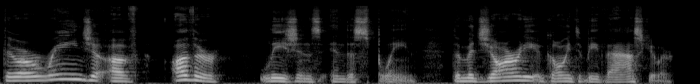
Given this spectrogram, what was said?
There are a range of other lesions in the spleen. The majority are going to be vascular.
